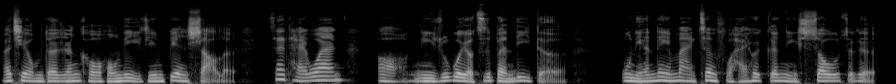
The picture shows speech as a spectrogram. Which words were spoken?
而且我们的人口红利已经变少了，在台湾哦，你如果有资本利得，五年内卖，政府还会跟你收这个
